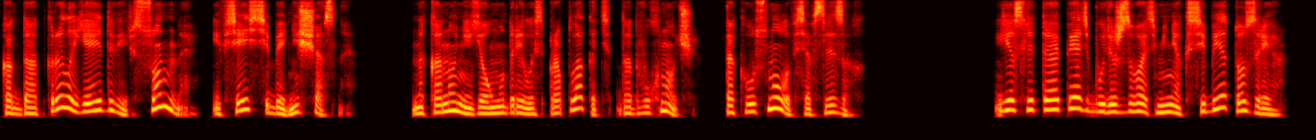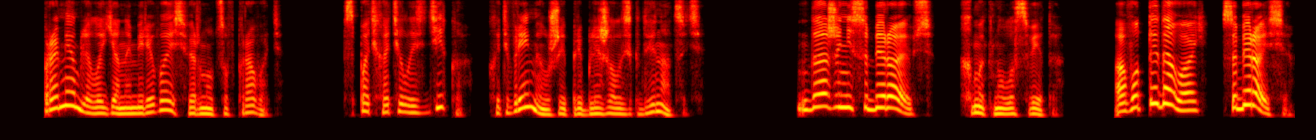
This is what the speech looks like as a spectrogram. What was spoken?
когда открыла я ей дверь, сонная и вся из себя несчастная. Накануне я умудрилась проплакать до двух ночи, так и уснула вся в слезах. «Если ты опять будешь звать меня к себе, то зря», — промямлила я, намереваясь вернуться в кровать. Спать хотелось дико, хоть время уже и приближалось к двенадцати. «Даже не собираюсь», — хмыкнула Света. «А вот ты давай, собирайся».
